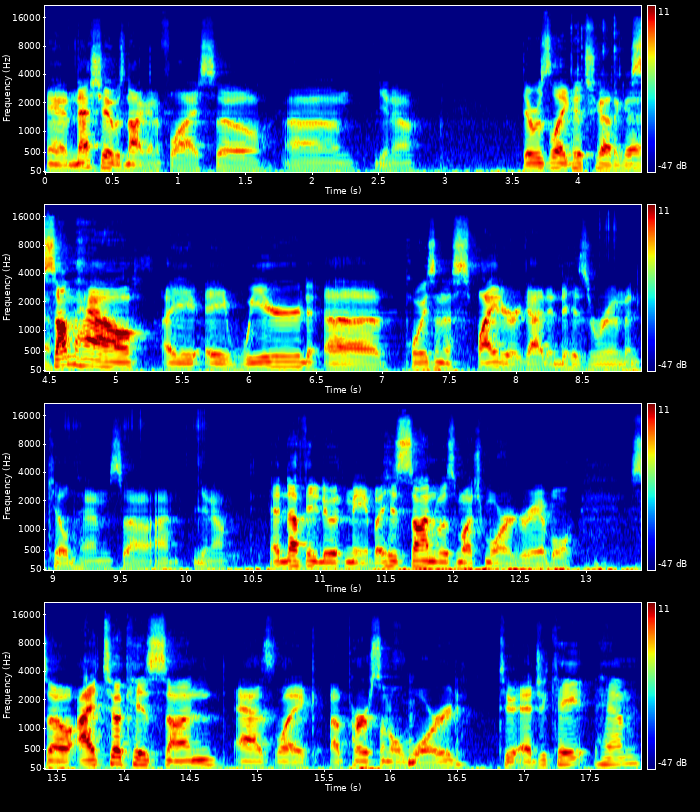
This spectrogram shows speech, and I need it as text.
And that shit was not going to fly. So, um, you know, there was like go. somehow a, a weird uh, poisonous spider got into his room and killed him. So, you know, had nothing to do with me. But his son was much more agreeable. So I took his son as like a personal ward to educate him,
